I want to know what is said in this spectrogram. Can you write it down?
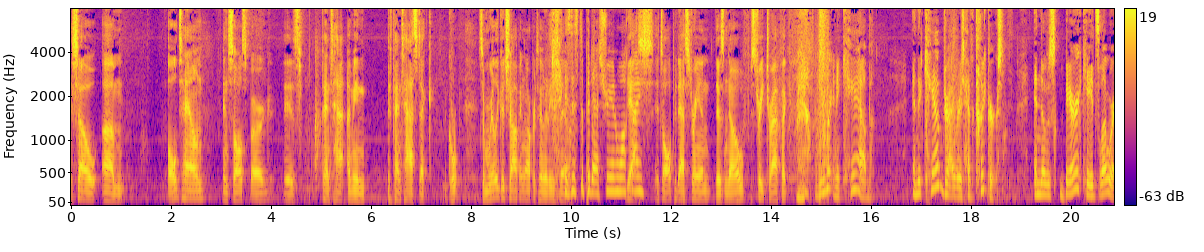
So, um, Old Town in Salzburg is fantastic. I mean, fantastic. Gr- some really good shopping opportunities there. Is this the pedestrian walkway? yes, it's all pedestrian. There's no street traffic. We were in a cab, and the cab drivers have clickers, and those barricades lower,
